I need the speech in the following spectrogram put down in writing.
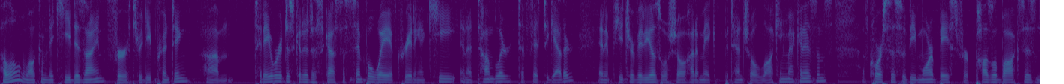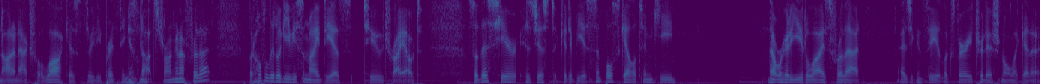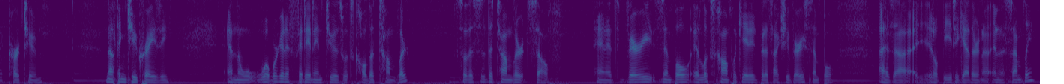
Hello and welcome to Key Design for 3D printing. Um, today we're just going to discuss a simple way of creating a key and a tumbler to fit together and in future videos we'll show how to make potential locking mechanisms. Of course this would be more based for puzzle boxes, not an actual lock as 3D printing is not strong enough for that, but hopefully it'll give you some ideas to try out. So this here is just going to be a simple skeleton key that we're going to utilize for that. As you can see it looks very traditional like a cartoon nothing too crazy. And the, what we're going to fit it into is what's called a tumbler. So this is the tumbler itself, and it's very simple. It looks complicated, but it's actually very simple as uh, it'll be together in an assembly.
